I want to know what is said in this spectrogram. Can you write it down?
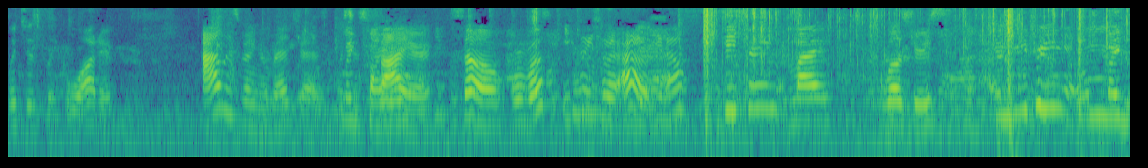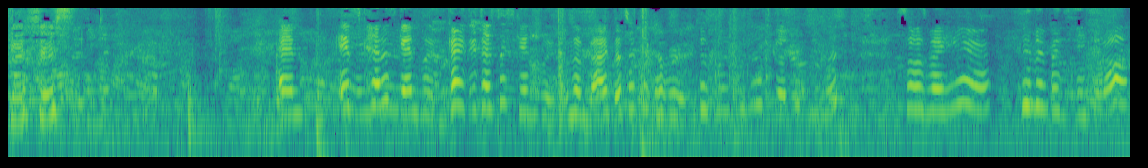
which is like water. Ali's wearing a red dress, which Like is fire. fire. So, we're both equaling each other out, you know? Featuring my Welchers. And featuring oh my gushes. And it's kind of scandalous. Guys, it's actually scandalous in the back. That's what the cover is. Because look, look how scandalous it is. So is my hair. And if I take it off,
